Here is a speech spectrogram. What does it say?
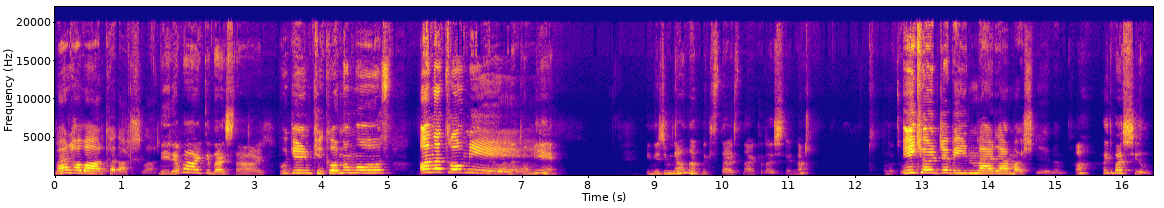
Merhaba arkadaşlar. Merhaba arkadaşlar. Bugünkü konumuz anatomi. Anatomi. Emir'cim ne anlatmak istersin arkadaşlarına? Anatomi. İlk önce beyinlerden başlayalım. Ah, hadi başlayalım.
